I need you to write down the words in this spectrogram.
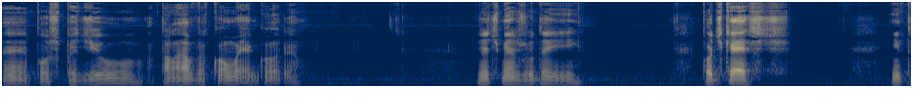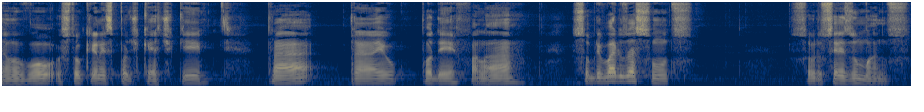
É, poxa, perdi a palavra, qual é agora? Gente, me ajuda aí. Podcast. Então, eu vou, estou criando esse podcast aqui para eu poder falar sobre vários assuntos sobre os seres humanos.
